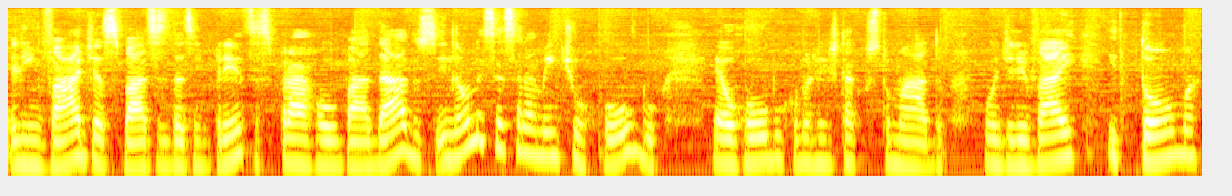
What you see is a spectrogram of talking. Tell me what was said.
ele invade as bases das empresas para roubar dados e não necessariamente o roubo é o roubo como a gente está acostumado, onde ele vai e toma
